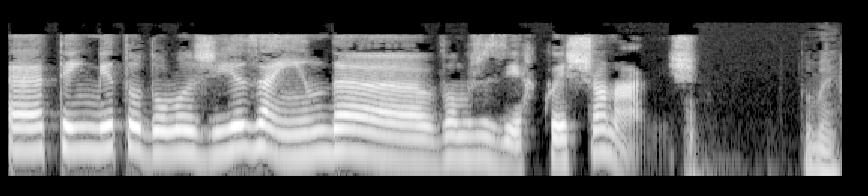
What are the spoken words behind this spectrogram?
é, tem metodologias ainda, vamos dizer, questionáveis. Tudo bem.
